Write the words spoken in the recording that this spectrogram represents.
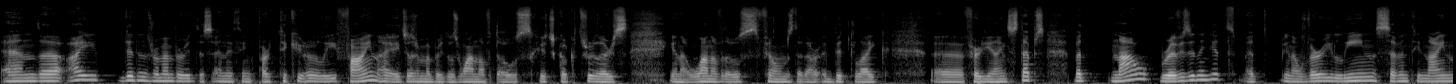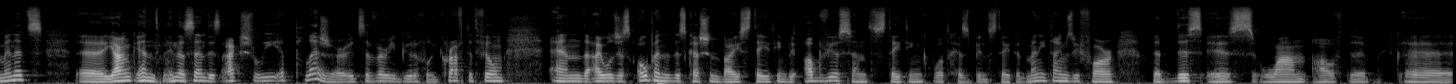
and uh, I didn't remember it as anything particularly fine. I just remember it was one of those Hitchcock thrillers, you know, one of those films that are a bit like uh, 39 Steps. But now, revisiting it at, you know, very lean 79 minutes, uh, Young and Innocent is actually a pleasure. It's a very beautifully crafted film, and I will just open the discussion by stating the obvious and stating what has been stated many times before that this is one of the uh,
